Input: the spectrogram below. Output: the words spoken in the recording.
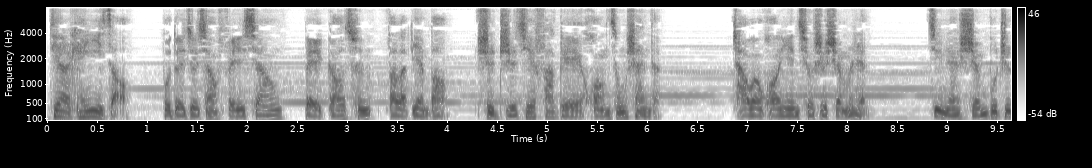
第二天一早，部队就向肥乡北高村发了电报，是直接发给黄宗善的，查问黄延秋是什么人。竟然神不知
